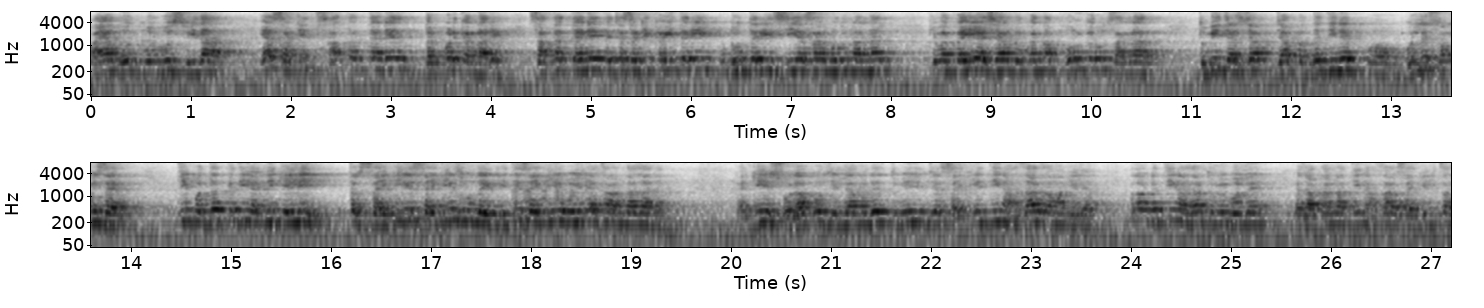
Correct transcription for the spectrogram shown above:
पायाभूत मूलभूत सुविधा यासाठी सातत्याने धडपड करणारे. सातत्याने त्याच्यासाठी काहीतरी कुठून तरी सी एस आर मधून आणणार किंवा काही अशा लोकांना फोन करून सांगणार. तुम्ही ज्याच्या ज्या पद्धतीने बोलले स्वामी साहेब ती पद्धत कधी यांनी केली तर सायकली सायकलीच होऊन जाईल. किती सायकली होईल याचा अंदाज नाही कारण की सोलापूर जिल्ह्यामध्ये तुम्ही जे सायकली तीन हजार जमा केल्या मला वाटतं तीन हजार तुम्ही बोलले का जाताना तीन हजार सायकलीचा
